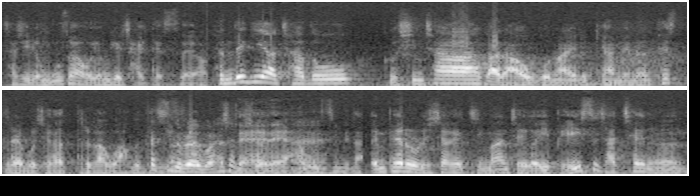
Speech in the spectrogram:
사실 연구소하고 연결이 잘 됐어요. 현대기아 차도 그 신차가 나오거나 이렇게 하면은 테스트 드라이브 제가 들어가고 하거든요. 테스트 드라이브를 하셨죠? 네, 네, 하고 네. 있습니다. 엠페로로 시작했지만 저희가 이 베이스 자체는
